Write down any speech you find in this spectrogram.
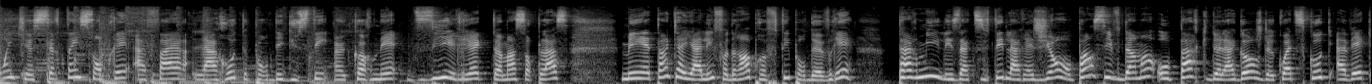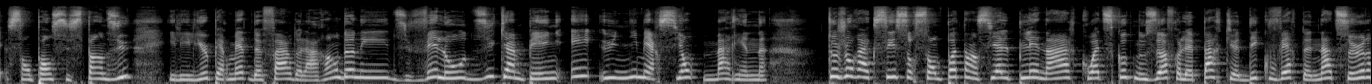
point que certains sont prêts à faire la route pour déguster un cornet directement sur place. Mais tant qu'à y aller, faudra en profiter pour de vrai. Parmi les activités de la région, on pense évidemment au parc de la gorge de Quaticook avec son pont suspendu et les lieux permettent de faire de la randonnée, du vélo, du camping et une immersion marine. Toujours axé sur son potentiel plein air, Quaticook nous offre le parc découverte nature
